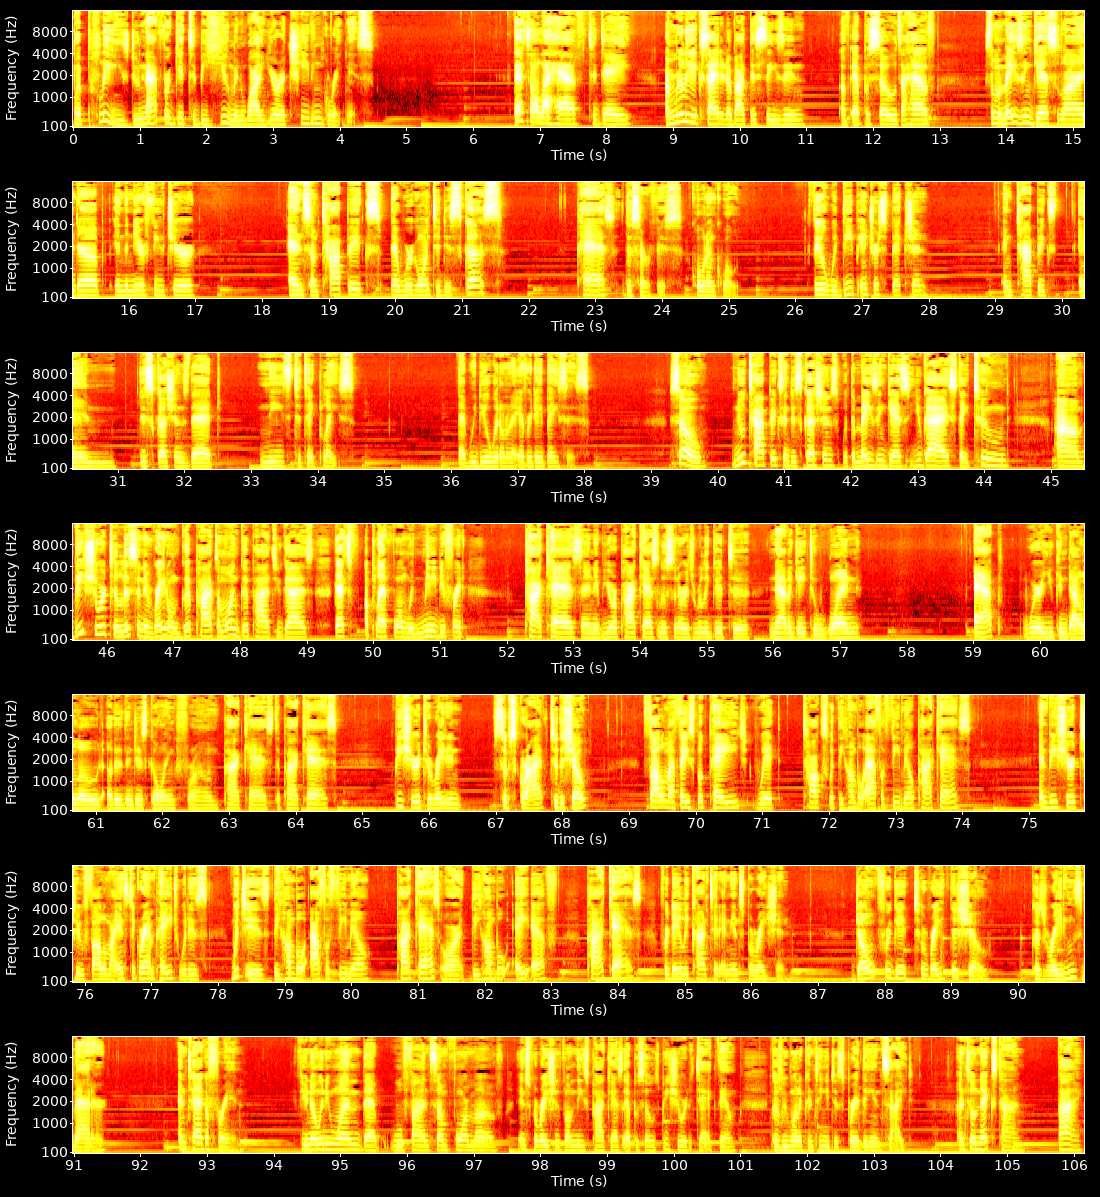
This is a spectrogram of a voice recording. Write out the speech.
But please do not forget to be human while you're achieving greatness. That's all I have today. I'm really excited about this season of episodes. I have some amazing guests lined up in the near future and some topics that we're going to discuss past the surface, quote unquote, filled with deep introspection and topics and discussions that needs to take place that we deal with on an everyday basis. So, new topics and discussions with amazing guests. You guys stay tuned. Um, be sure to listen and rate on Goodpods. I'm on Goodpods, you guys. That's a platform with many different podcasts. And if you're a podcast listener, it's really good to navigate to one app where you can download other than just going from podcast to podcast. Be sure to rate and subscribe to the show. Follow my Facebook page with Talks with the Humble Alpha Female podcast. And be sure to follow my Instagram page, which is which is the Humble Alpha Female Podcast or the Humble AF Podcast for daily content and inspiration. Don't forget to rate the show because ratings matter and tag a friend. If you know anyone that will find some form of inspiration from these podcast episodes, be sure to tag them because we want to continue to spread the insight. Until next time, bye.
